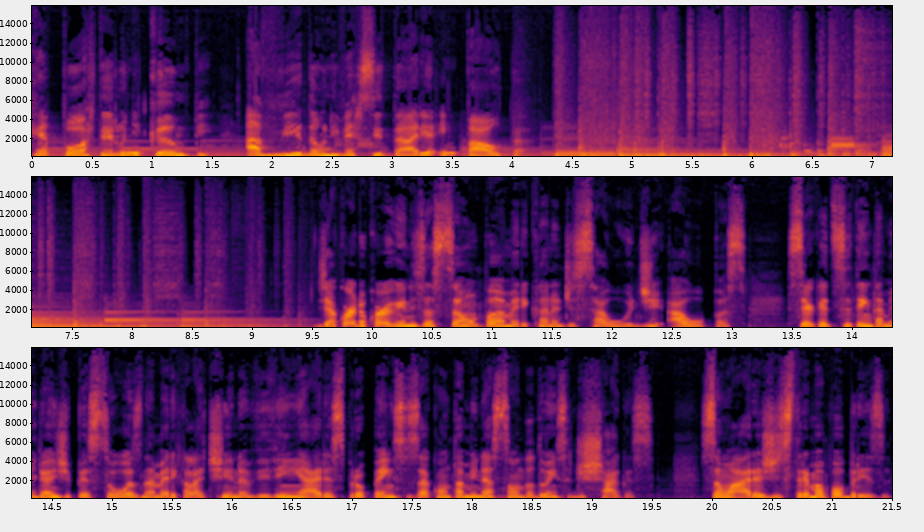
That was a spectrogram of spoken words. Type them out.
Repórter Unicamp. A vida universitária em pauta. De acordo com a Organização Pan-Americana de Saúde, a OPAS, cerca de 70 milhões de pessoas na América Latina vivem em áreas propensas à contaminação da doença de Chagas. São áreas de extrema pobreza.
